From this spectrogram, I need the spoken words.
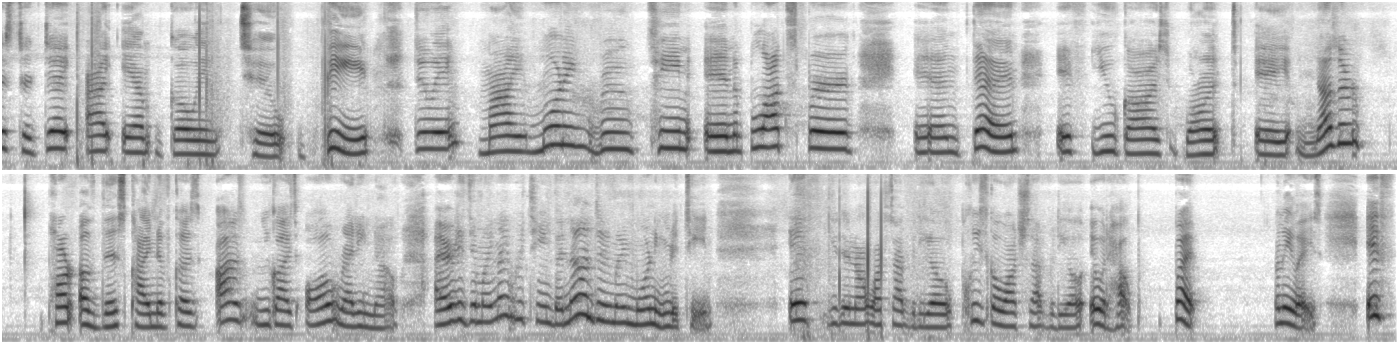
guys, today I am going to be doing my morning routine in Bloxburg. And then, if you guys want another part of this kind of, because as you guys already know, I already did my night routine, but now I'm doing my morning routine. If you did not watch that video, please go watch that video. It would help. But, anyways, if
